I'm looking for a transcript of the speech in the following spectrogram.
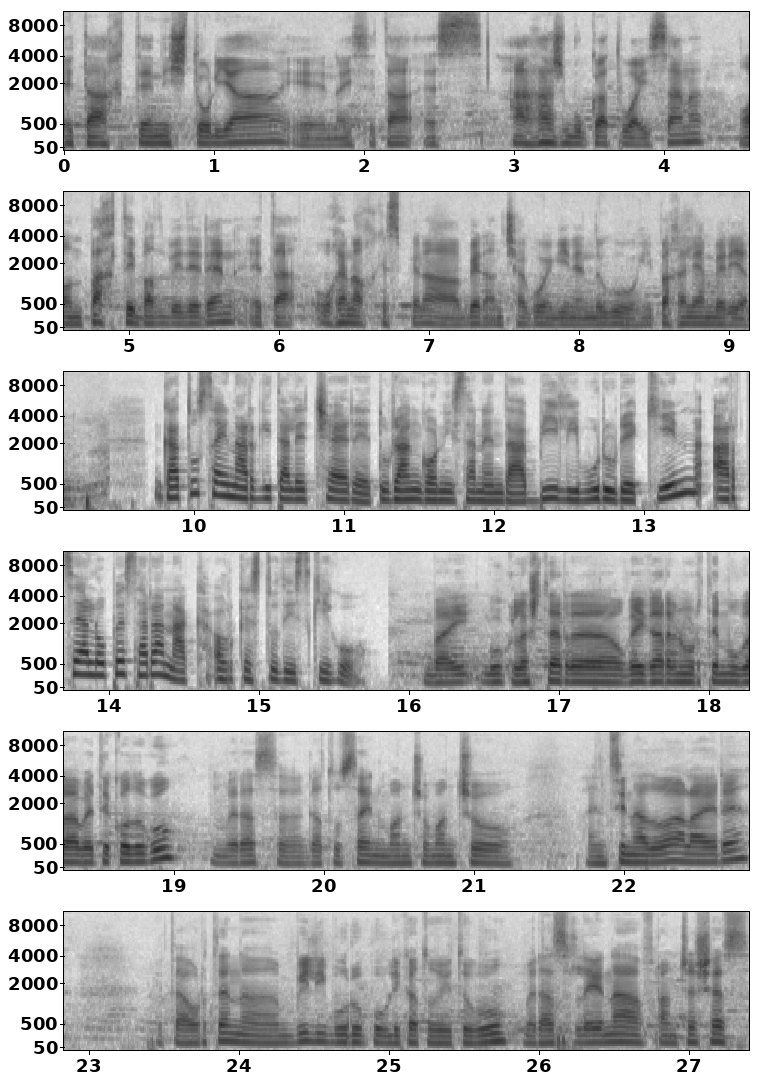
eta arten historia, e, nahiz eta ez arras bukatua izan, on parte bat bederen, eta horren aurkezpena berantxago eginen dugu, iparalean berian. Gatu zain argitaletxa ere Durangon izanen da bi libururekin, Artzea Lopez Aranak aurkeztu dizkigu. Bai, guk laster uh, hogei garren urte muga beteko dugu, beraz uh, gatu zain mantxo-mantxo aintzina doa ala ere, eta urten uh, bi liburu publikatu ditugu, beraz lehena frantsesez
